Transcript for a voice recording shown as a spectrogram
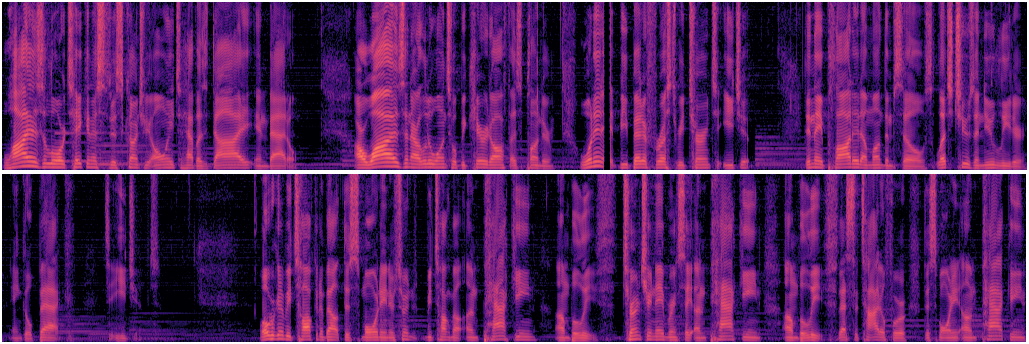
Why has the Lord taken us to this country only to have us die in battle? Our wives and our little ones will be carried off as plunder. Wouldn't be better for us to return to Egypt? Then they plotted among themselves, let's choose a new leader and go back to Egypt. What we're going to be talking about this morning is we're going to be talking about unpacking unbelief. Turn to your neighbor and say, Unpacking Unbelief. That's the title for this morning, Unpacking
